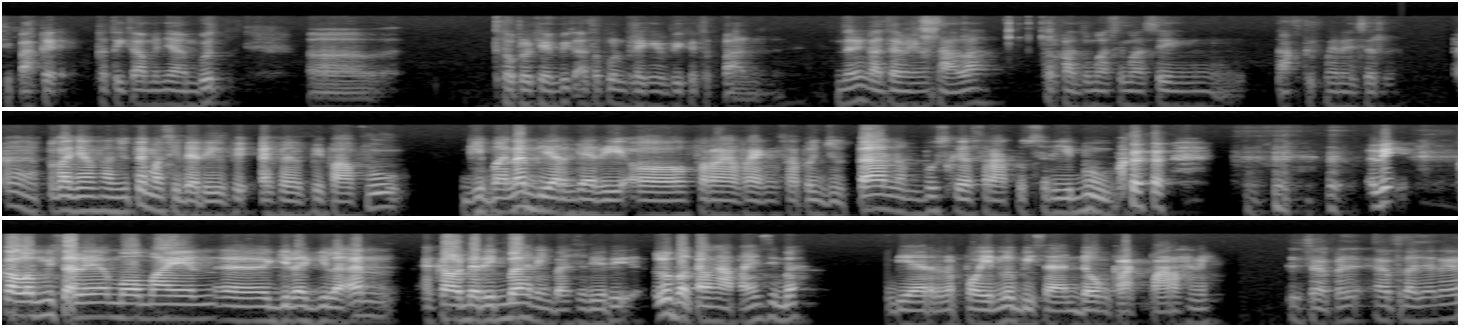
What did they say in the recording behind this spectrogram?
dipakai ketika menyambut eh, double game week ataupun blank game week ke depan. Sebenarnya nggak ada yang salah, tergantung masing-masing taktik manajer. Eh, pertanyaan selanjutnya masih dari FLP Pavu. Gimana biar dari overall rank 1 juta nembus ke 100 ribu? Ini kalau misalnya mau main eh, gila-gilaan, eh, kalau dari Mbah nih Mbah sendiri, lu bakal ngapain sih Mbah? Biar poin lu bisa dongkrak parah nih. Jawabannya, eh, pertanyaannya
